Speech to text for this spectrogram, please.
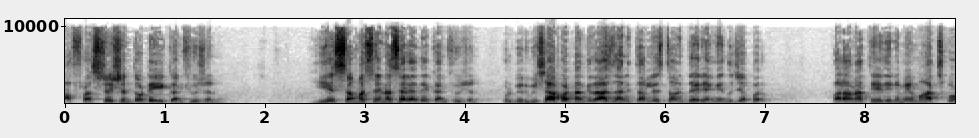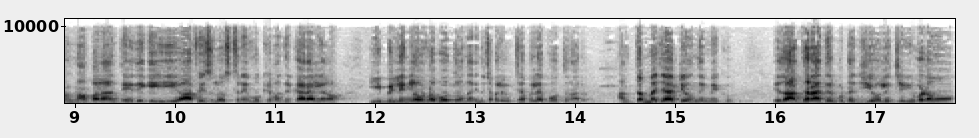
ఆ ఫ్రస్ట్రేషన్ తోటే ఈ కన్ఫ్యూజన్ ఏ సమస్య అయినా సరే అదే కన్ఫ్యూజన్ ఇప్పుడు మీరు విశాఖపట్నంకి రాజధాని తరలిస్తామని ధైర్యంగా ఎందుకు చెప్పరు? పలానా తేదీని మేము మార్చుకుంటున్నాం పలానా తేదీకి ఈ ఆఫీసులు వస్తున్నాయి ముఖ్యమంత్రి కార్యాలయం ఈ బిల్డింగ్లో ఉండబోతుందని ఎందుకు చెప్పలే చెప్పలేకపోతున్నారు? అంత మెజారిటీ ఉంది మీకు? ఏదో అర్ధరాత్రి పూట జియోలు ఇచ్చి ఇవ్వడము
